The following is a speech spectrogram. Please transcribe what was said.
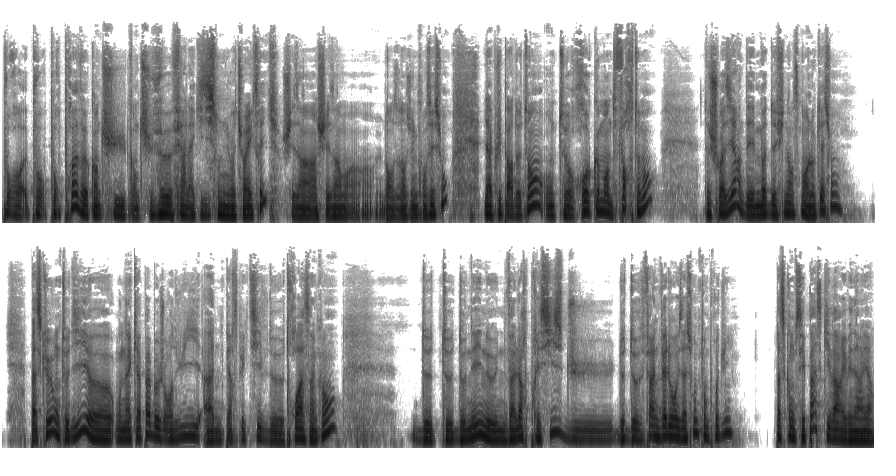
pour pour pour preuve, quand tu quand tu veux faire l'acquisition d'une voiture électrique chez un chez un dans dans une concession, la plupart du temps, on te recommande fortement de choisir des modes de financement en location. Parce que on te dit, euh, on est incapable aujourd'hui, à une perspective de 3 à 5 ans, de te donner une, une valeur précise du, de, de faire une valorisation de ton produit. Parce qu'on ne sait pas ce qui va arriver derrière.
